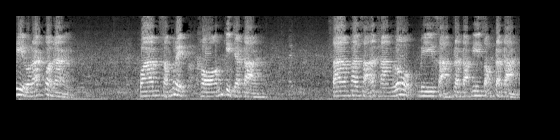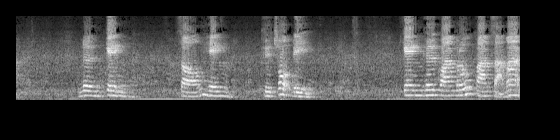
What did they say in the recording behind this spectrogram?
ที่รักก็หน่าย ความสำเร็จของกิจการ ตามภาษาทางโลกมีสามประการมีสองประการหนึ่งเก่งสองเฮงคือโชคดี เก่งคือความรู้ความสามารถ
